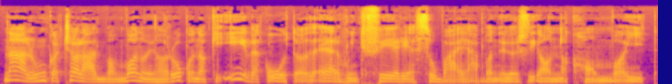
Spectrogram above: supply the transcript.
Nálunk a családban van olyan rokon, aki évek óta az elhunyt férje szobájában őrzi annak hambait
